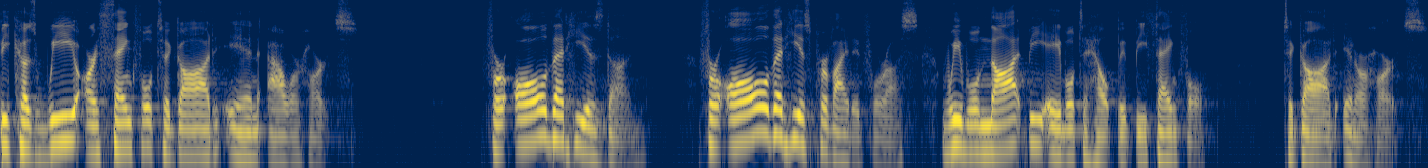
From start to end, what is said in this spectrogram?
because we are thankful to God in our hearts for all that He has done, for all that He has provided for us. We will not be able to help but be thankful to God in our hearts.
